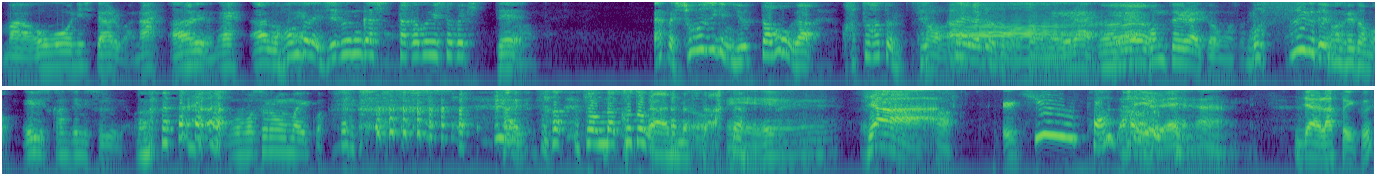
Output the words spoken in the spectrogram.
まあ、往々にしてあるわな。あれそうだよね。あの、本当ね、自分が知ったかぶりした時って、やっぱり正直に言った方が、後々絶対楽だと思う。そうね、偉い。うん偉い。本当偉いと思う、それ。もうすぐ電話かけたもん。恵比寿完全にスルーやわ。もうそのまま行くわ。はい、そそんなことがありました。えじゃあ、ヒューポンっていうね。うんじゃあラストいく？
